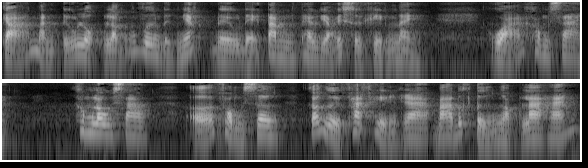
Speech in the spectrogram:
Cả Mạnh Tiểu Lục lẫn Vương Định Nhất đều để tâm theo dõi sự kiện này. Quả không sai. Không lâu sau, ở phòng Sơn có người phát hiện ra ba bức tượng Ngọc La Hán.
